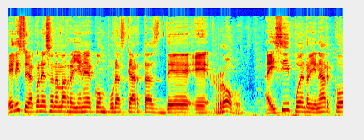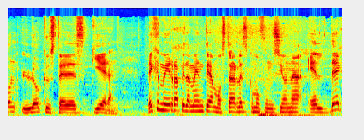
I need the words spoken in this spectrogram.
Y listo, ya con eso nada más rellené con puras cartas de eh, robo. Ahí sí pueden rellenar con lo que ustedes quieran. Déjenme ir rápidamente a mostrarles cómo funciona el deck.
